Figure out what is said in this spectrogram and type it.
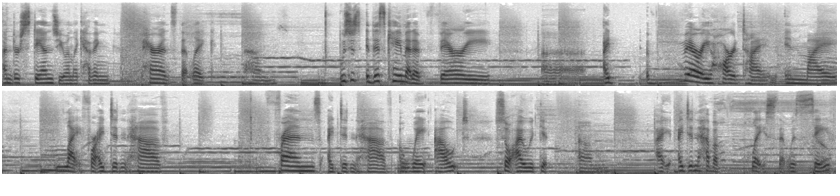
understands you and like having parents that like um was just this came at a very uh I a very hard time in my life where I didn't have friends. I didn't have a way out. So I would get, um, I, I didn't have a place that was safe.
